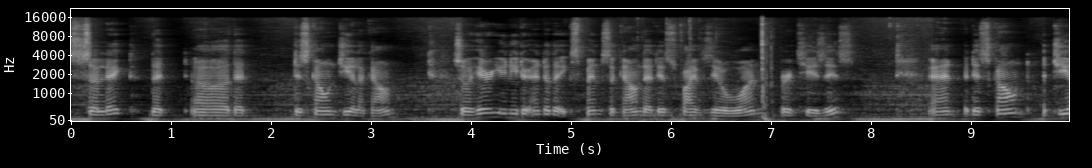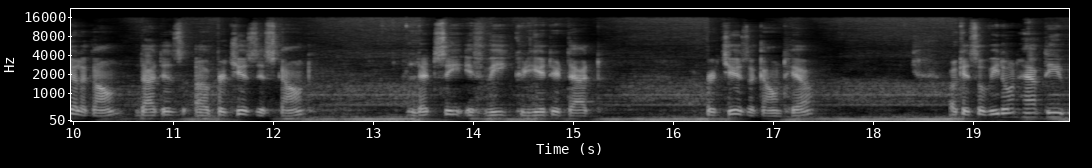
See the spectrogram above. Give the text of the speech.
select that uh, that discount GL account so here you need to enter the expense account that is 501 purchases and a discount a GL account that is a purchase discount. Let's see if we created that purchase account here. Okay so we don't have the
